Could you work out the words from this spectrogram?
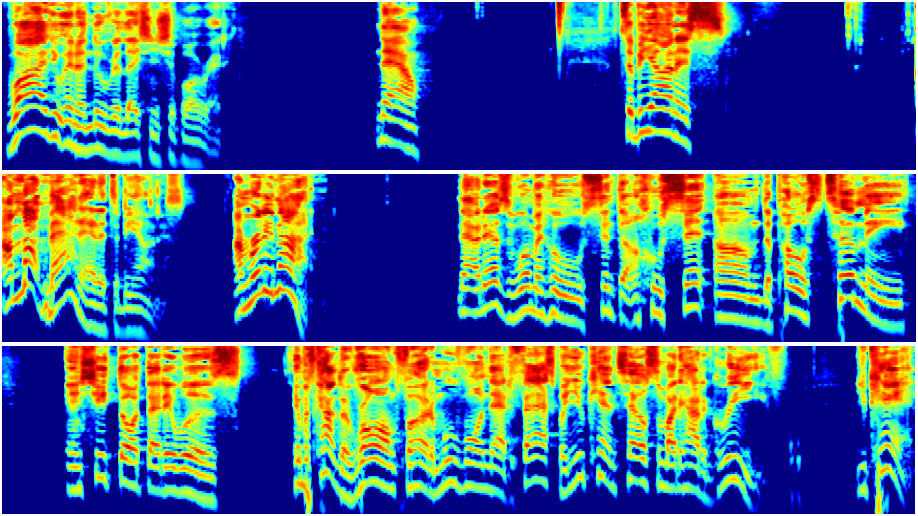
Why are you in a new relationship already? Now, to be honest, I'm not mad at it, to be honest. I'm really not. Now there's a woman who sent the who sent um the post to me, and she thought that it was it was kind of wrong for her to move on that fast. But you can't tell somebody how to grieve. You can't.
